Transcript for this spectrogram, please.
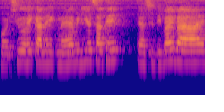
મળશું હવે કાલે એક નયા વીડિયો સાથે. ત્યાં સુધી બાય બાય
